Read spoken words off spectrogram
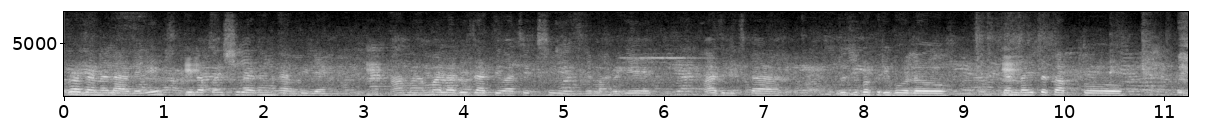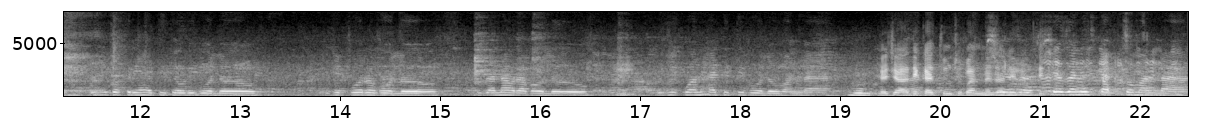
रगानं लावलेली. तिला पण शिव्या घाण दिल्या. आम्हा मला बी जातीवाची शिवे. मार्गे वाजलीच का? तुझी बकरी बोलव. त्यांना इथं कापतो. तुझी बकरी आहे ती तेवढी बोलव. तुझी पोरं बोलव. तुझा नवरा बोलव. हं. तुझी कोण आहे ती ती बोलव म्हणला ह्याच्या आधी काय तुमची भांडणं झालेली होती? शेजानीच कापतो म्हणला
